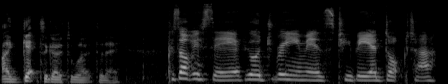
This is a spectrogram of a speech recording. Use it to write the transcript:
I get to go to work today. Because obviously, if your dream is to be a doctor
